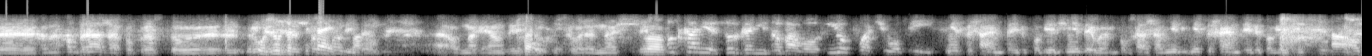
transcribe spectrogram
e, obraża po prostu e, Użył również. Rzeczpospolitą, odmawiając jej Tak. su- suwerenności. No, Spotkanie zorganizowało i opłaciło PiS. Nie słyszałem tej wypowiedzi, nie byłem, powtarzam, nie, nie słyszałem tej wypowiedzi. A o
